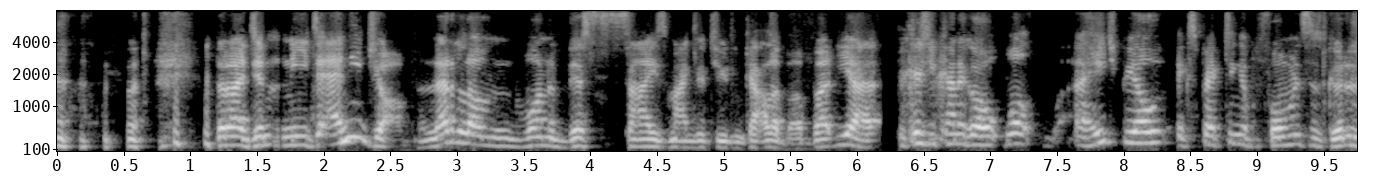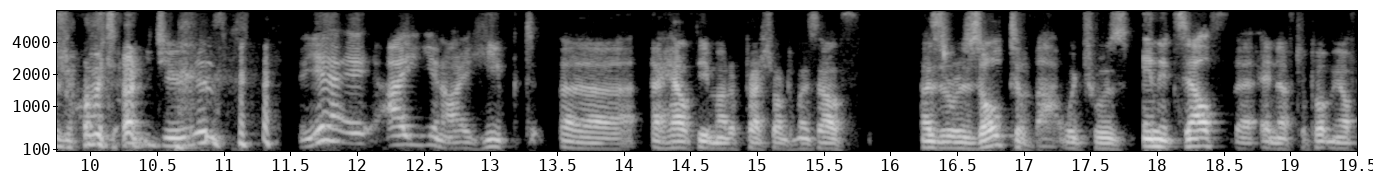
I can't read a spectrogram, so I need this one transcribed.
that I didn't need to any job, let alone one of this size, magnitude, and caliber. But yeah, because you kind of go, well, HBO expecting a performance as good as Robert Downey Jr.'s. yeah, it, I you know I heaped uh, a healthy amount of pressure onto myself as a result of that, which was in itself uh, enough to put me off.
